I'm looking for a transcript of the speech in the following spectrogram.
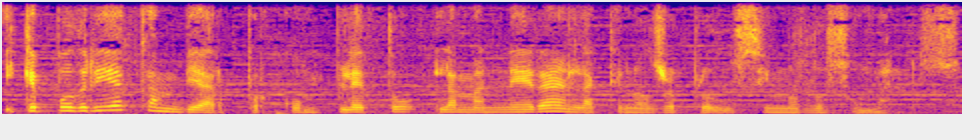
y que podría cambiar por completo la manera en la que nos reproducimos los humanos.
